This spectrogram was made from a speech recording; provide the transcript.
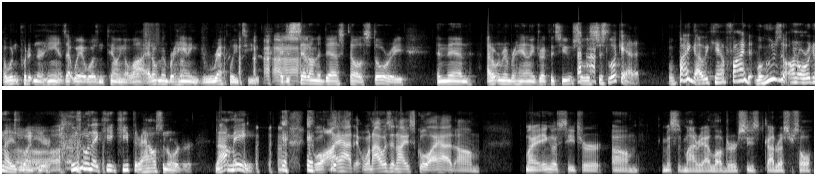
I wouldn't put it in their hands. That way, I wasn't telling a lie. I don't remember handing directly to you. I just sat on the desk, tell a story, and then I don't remember handing it directly to you. So let's just look at it. Well, by God, we can't find it. Well, who's the unorganized one here? Who's the one that keep keep their house in order? Not me. well, I had it. when I was in high school, I had um my English teacher, um, Mrs. Myrie. I loved her. She's God rest her soul.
